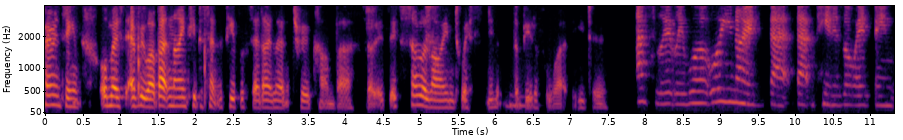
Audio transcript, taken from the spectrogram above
parenting? Almost everyone, about 90% of the people said, I learned through calm birth. So it's, it's so aligned with you know, the mm. beautiful work that you do. Absolutely. Well, well, you know that that Peter's always been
